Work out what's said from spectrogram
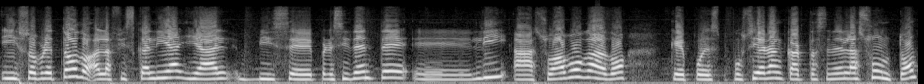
y sobre todo a la fiscalía y al vicepresidente eh, Lee, a su abogado, que pues pusieran cartas en el asunto,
